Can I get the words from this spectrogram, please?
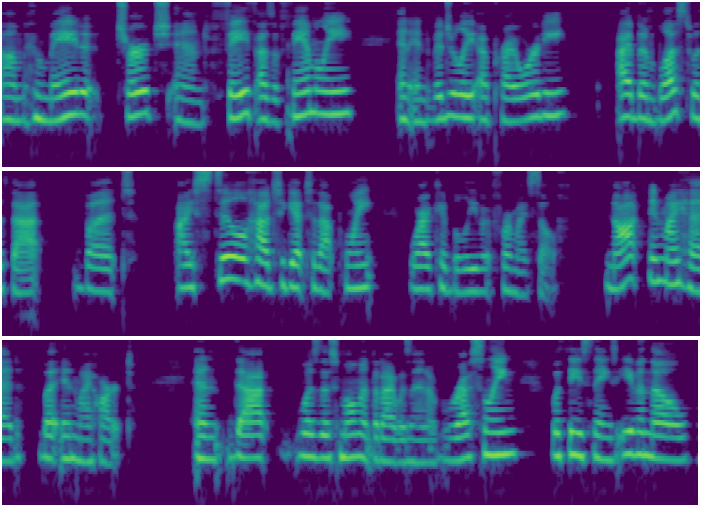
um, who made church and faith as a family and individually a priority. I had been blessed with that, but I still had to get to that point where I could believe it for myself. Not in my head, but in my heart. And that was this moment that I was in of wrestling with these things, even though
